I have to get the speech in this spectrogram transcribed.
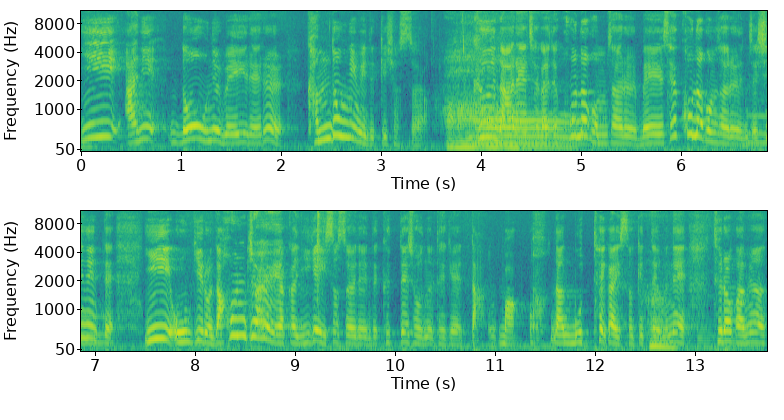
이, 아니, 너 오늘 왜 이래를 감독님이 느끼셨어요. 그 날에 제가 이제 코너 검사를, 매일 새 코너 검사를 이제 신인 때, 이 오기로 나 혼자해. 약간 이게 있었어야 되는데, 그때 저는 되게 딱, 막, 어, 난 모태가 있었기 때문에, 들어가면,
